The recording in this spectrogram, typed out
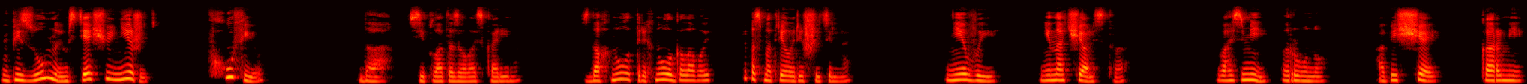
В безумную мстящую нежить, в хуфию. Да, сипло отозвалась Карина. Вздохнула, тряхнула головой и посмотрела решительно. Не вы, не начальство. Возьми руну. Обещай, корми.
